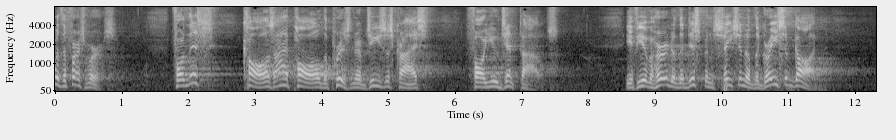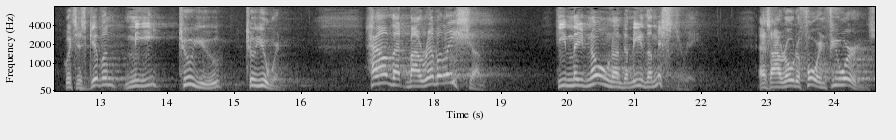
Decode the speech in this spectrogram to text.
with the first verse. For this cause I, Paul, the prisoner of Jesus Christ, for you Gentiles. If you have heard of the dispensation of the grace of God, which is given me to you, to youward, how that by revelation he made known unto me the mystery, as I wrote afore in few words,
